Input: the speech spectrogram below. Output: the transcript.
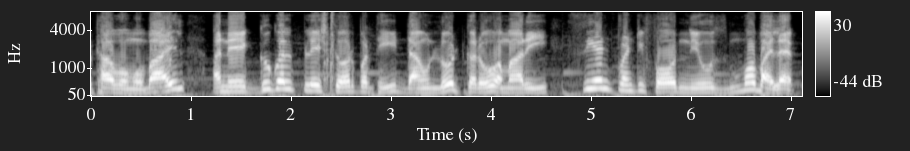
ઉઠાવો મોબાઈલ અને ગૂગલ પ્લે સ્ટોર પરથી ડાઉનલોડ કરો અમારી CN twenty four news mobile app.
